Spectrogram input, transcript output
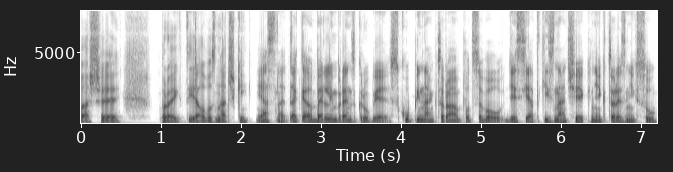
vaše projekty alebo značky? Jasné, tak Berlin Brands Group je skupina, ktorá má pod sebou desiatky značiek, niektoré z nich sú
